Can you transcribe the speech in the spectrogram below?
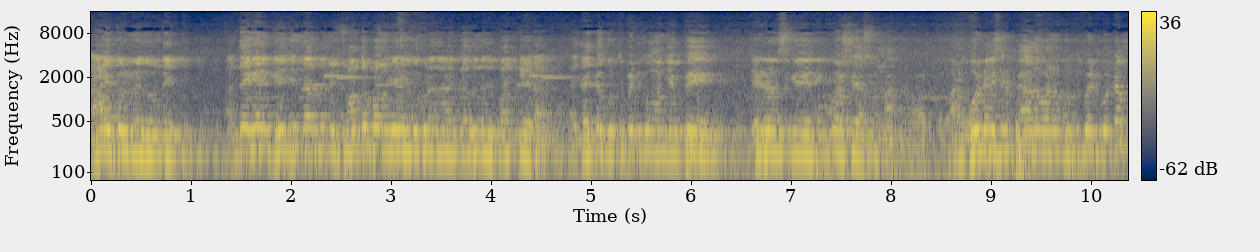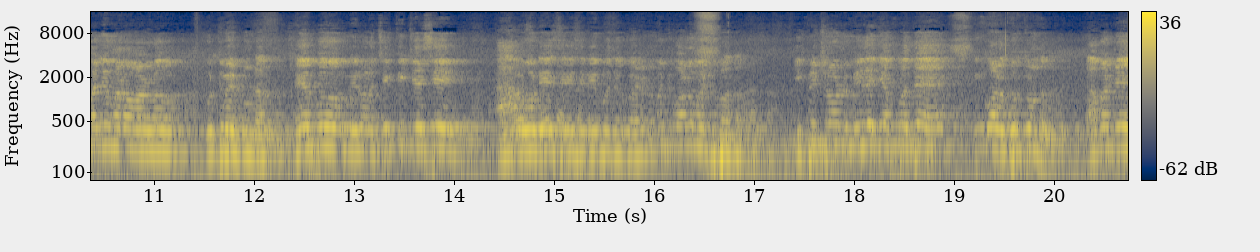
నాయకుల మీద ఉంది. అంతేగాని గెలిచిన తర్వాత మీ సొంత పనులు చేసుకునే కాదు పార్టీ అదైతే గుర్తుపెట్టుకోమని చెప్పి లీడర్స్కి రిక్వెస్ట్ చేస్తున్నా. మన ఓటు వేసిన పేదవాడిని గుర్తుపెట్టుకుంటే మళ్ళీ మన వాళ్ళు గుర్తుపెట్టుకుంటారు. రేపు మీరు చెక్ ఇచ్చేసి ఆ ఓటు వేసేసి రేపు మళ్ళీ వాళ్ళు మర్చిపోతారు. ఇప్పించిన వాళ్ళు మీరే చెప్పకపోతే ఇంకోళ్ళు గుర్తుండదు. కాబట్టి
